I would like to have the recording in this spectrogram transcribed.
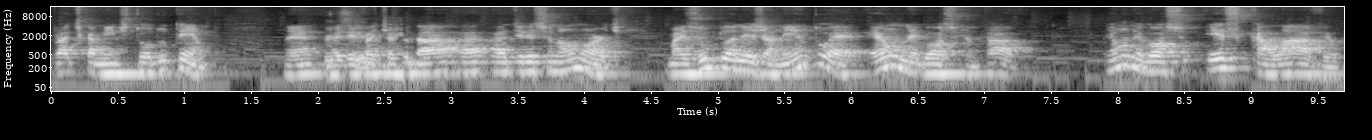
praticamente todo o tempo, né? Mas ele vai te ajudar a, a, direcionar o norte. Mas o planejamento é, é um negócio rentável? É um negócio escalável?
